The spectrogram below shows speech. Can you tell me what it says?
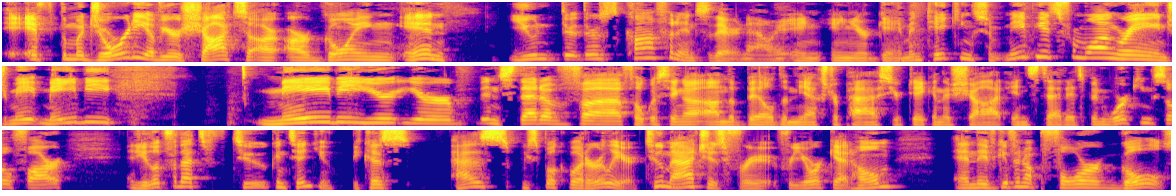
If the majority of your shots are, are going in, you there, there's confidence there now in in your game and taking some maybe it's from long range may, maybe maybe you're you're instead of uh, focusing on the build and the extra pass you're taking the shot instead it's been working so far and you look for that to continue because as we spoke about earlier two matches for for York at home and they've given up four goals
